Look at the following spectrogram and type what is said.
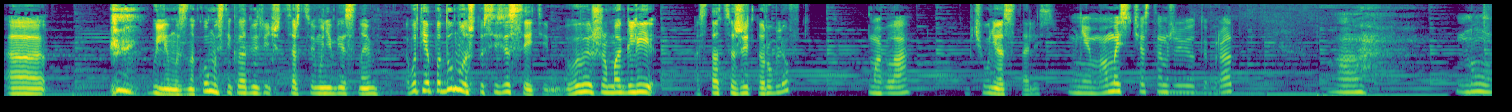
А, были мы знакомы с Николаем Дмитриевичем, Царство ему небесное. Вот я подумала, что в связи с этим вы же могли остаться жить на Рублевке? Могла. Почему не остались? У меня мама сейчас там живет, и брат. А, ну,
